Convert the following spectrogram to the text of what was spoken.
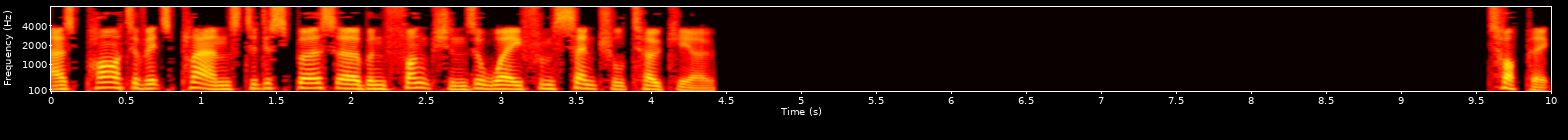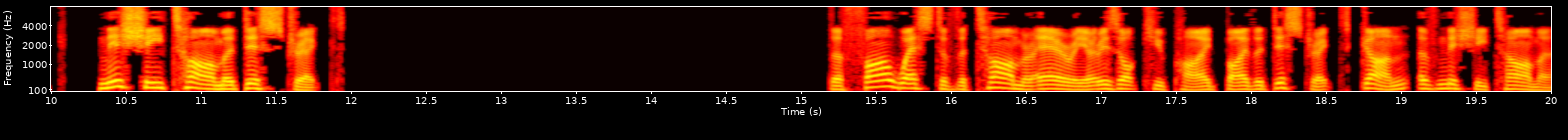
as part of its plans to disperse urban functions away from central Tokyo. Nishi Tama District The far west of the Tama area is occupied by the district Gun of Nishi Tama.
